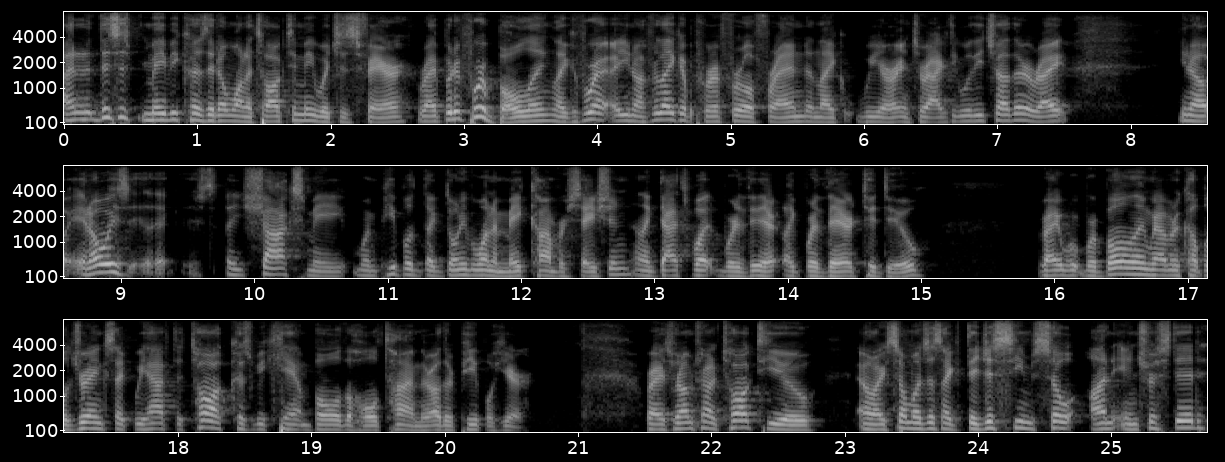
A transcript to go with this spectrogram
and this is maybe because they don't want to talk to me, which is fair, right? But if we're bowling, like if we're, you know, if we're like a peripheral friend and like we are interacting with each other, right? You know, it always uh, it shocks me when people like don't even want to make conversation. Like that's what we're there, like we're there to do, right? We're, we're bowling, we're having a couple drinks. Like we have to talk because we can't bowl the whole time. There are other people here, right? So I'm trying to talk to you, and like someone's just like they just seem so uninterested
